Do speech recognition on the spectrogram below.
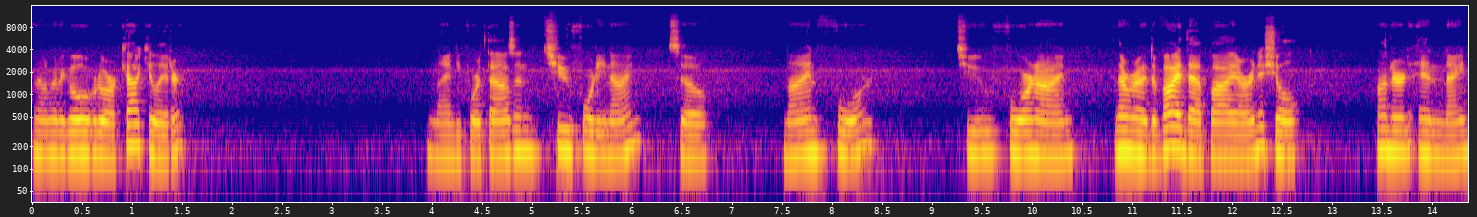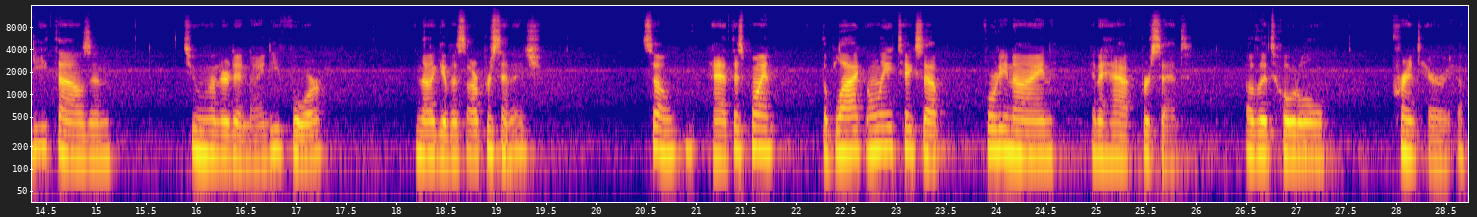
And then I'm going to go over to our calculator. 94,249. So 94249. And then we're going to divide that by our initial 190,294. And that'll give us our percentage. So at this point, the black only takes up 49.5% of the total print area.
